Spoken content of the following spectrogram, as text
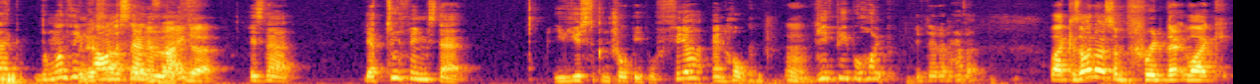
like the one thing I understand in life. Yeah. is that there are two things that you use to control people: fear and hope. Mm. Give people hope if they don't have it. Like, because I know some pretty, they're, like,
